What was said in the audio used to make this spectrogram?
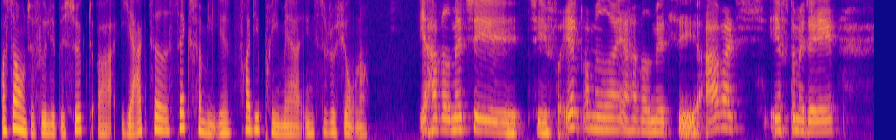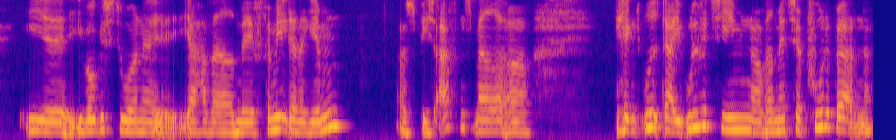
Og så har hun selvfølgelig besøgt og jagtet seks familier fra de primære institutioner. Jeg har været med til, til forældremøder, jeg har været med til arbejdseftermiddage i, øh, i vuggestuerne, jeg har været med familierne hjemme og spise aftensmad og hængt ud der i ulvetimen og været med til at putte børnene.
